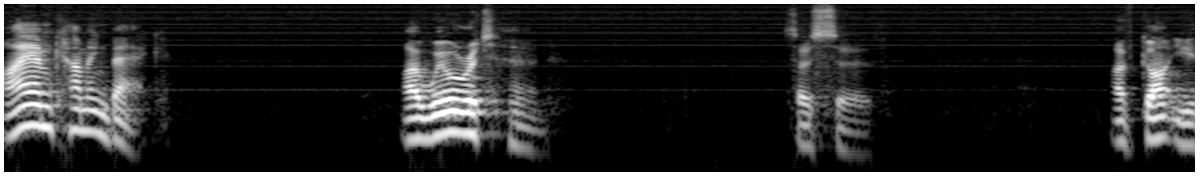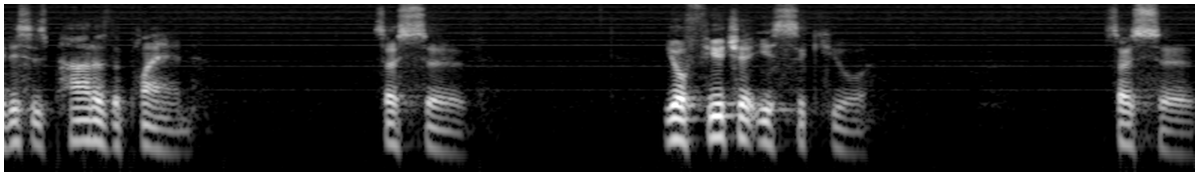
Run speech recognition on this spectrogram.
I am coming back. I will return. So serve. I've got you. This is part of the plan. So serve. Your future is secure. So serve.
